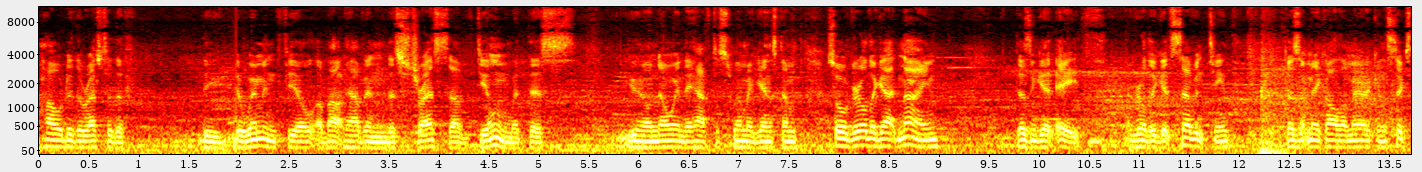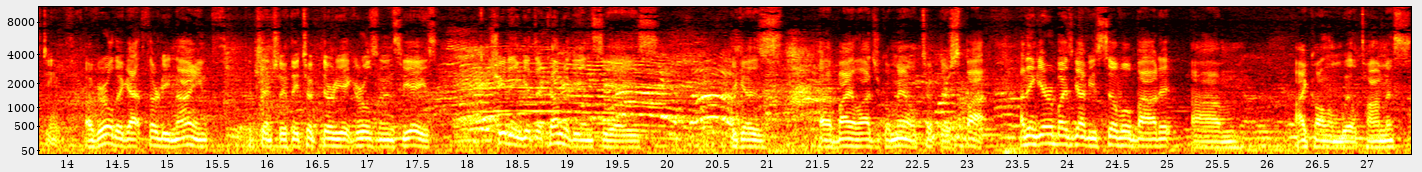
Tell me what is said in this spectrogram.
how do the rest of the, the, the women feel about having the stress of dealing with this, you know, knowing they have to swim against them. So a girl that got nine doesn't get eighth. A girl that gets 17th doesn't make All American 16th. A girl that got 39th, potentially, if they took 38 girls in NCAs, she didn't get to come to the NCAs because a biological male took their spot. I think everybody's got to be civil about it. Um, I call him Will Thomas.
